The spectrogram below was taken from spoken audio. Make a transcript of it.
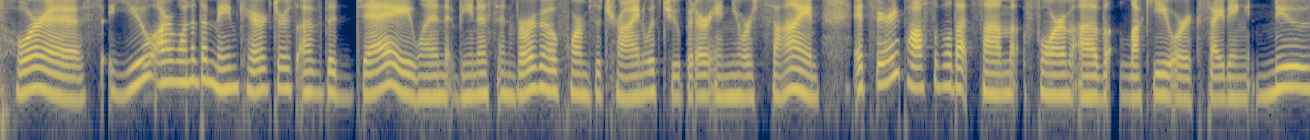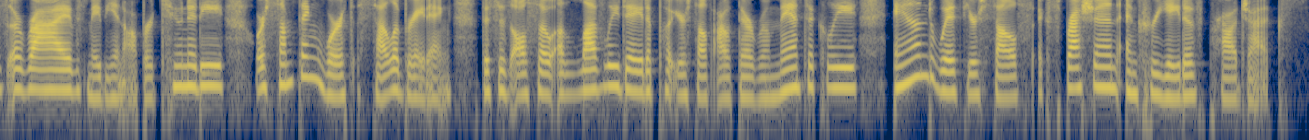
Taurus, you are one of the main characters of the day when Venus in Virgo forms a trine with Jupiter in your sign. It's very possible that some form of lucky or exciting news arrives, maybe an opportunity or something worth celebrating. This is also a lovely day to put yourself out there romantically and with your self expression and creative projects.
